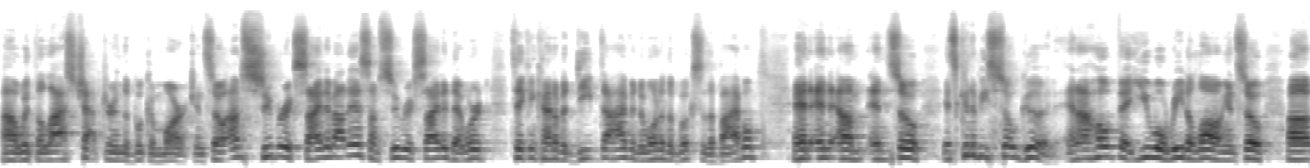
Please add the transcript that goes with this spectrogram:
uh, with the last chapter in the book of Mark. And so I'm super excited about this. I'm super excited that we're taking kind of a deep dive into one of the books of the Bible. And, and, um, and so it's going to be so good. And I hope that you will read along. And so uh,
